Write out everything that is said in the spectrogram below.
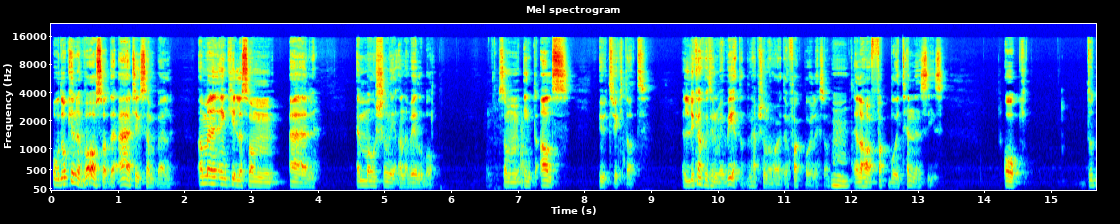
och då kan det vara så att det är till exempel ja, men en kille som är emotionally unavailable. som inte alls uttryckt att, eller du kanske till och med vet att den här personen har varit en fuckboy liksom. Mm. Eller har fuckboy tendencies. Och då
